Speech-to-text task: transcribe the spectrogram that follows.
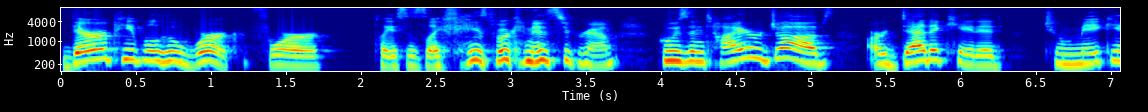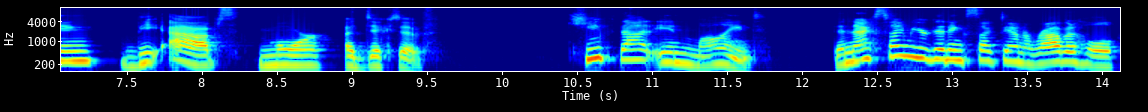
there are people who work for places like Facebook and Instagram whose entire jobs are dedicated to making the apps more addictive. Keep that in mind. The next time you're getting sucked down a rabbit hole,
